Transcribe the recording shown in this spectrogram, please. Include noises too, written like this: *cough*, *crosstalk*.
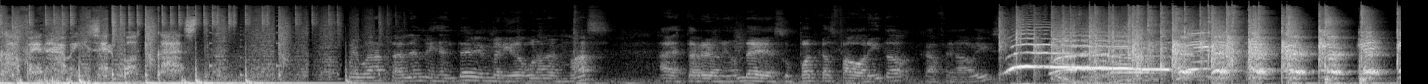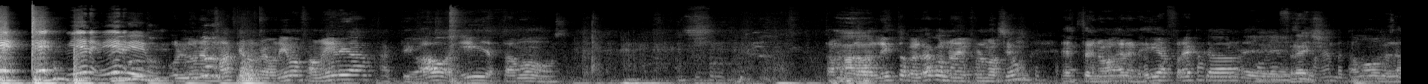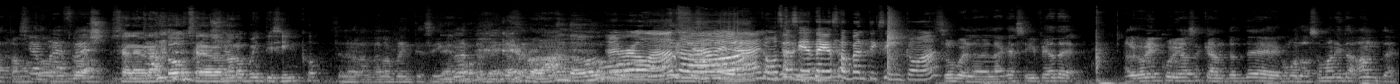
Café Navis, el podcast. Muy buenas tardes, mi gente. Bienvenidos una vez más a esta reunión de su podcast favorito, Café Navis. Viene, viene. Un lunes más que nos reunimos, familia, activados aquí. Ya estamos. Estamos Ah. todos listos, ¿verdad? Con nueva información. Este, nueva energía fresca. eh, Fresh. Estamos, ¿verdad? Estamos Siempre todos fresh. Celebrando, *laughs* celebrando los 25. celebrando los 25. De, este fin de de, semana. Rolando. Ay, Rolando. ¿verdad? ¿Cómo se sienten esos 25, ah? Súper, la verdad que sí, fíjate, algo bien curioso es que antes de, como dos semanitas antes,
